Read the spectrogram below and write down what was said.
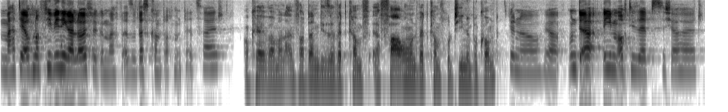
Man hat ja auch noch viel weniger Läufe gemacht, also das kommt auch mit der Zeit. Okay, weil man einfach dann diese Wettkampferfahrung und Wettkampfroutine bekommt. Genau, ja. Und äh, eben auch die Selbstsicherheit.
